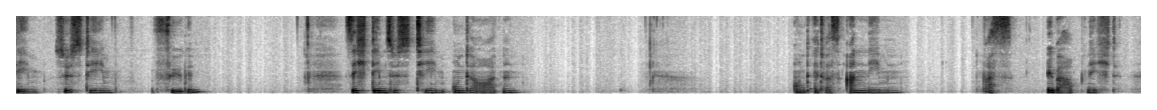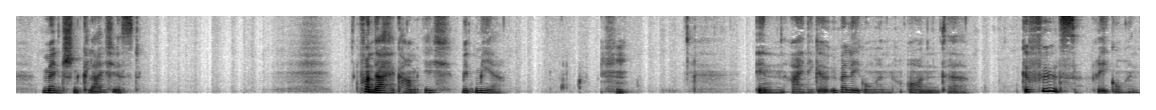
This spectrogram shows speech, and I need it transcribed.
dem System fügen, sich dem System unterordnen und etwas annehmen, was überhaupt nicht menschengleich ist. Von daher kam ich mit mir in einige Überlegungen und äh, Gefühlsregungen,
